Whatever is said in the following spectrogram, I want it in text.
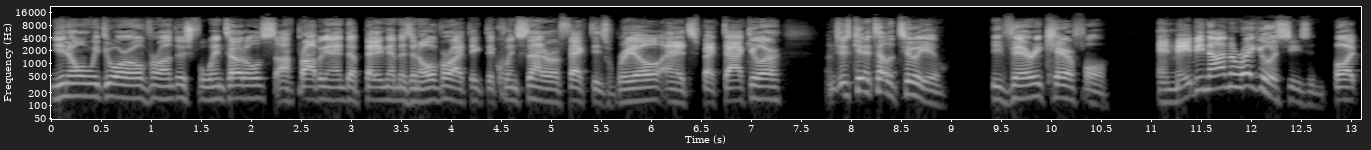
You know, when we do our over unders for win totals, I'm probably going to end up betting them as an over. I think the Quin Snyder effect is real and it's spectacular. I'm just going to tell the two of you be very careful. And maybe not in the regular season, but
